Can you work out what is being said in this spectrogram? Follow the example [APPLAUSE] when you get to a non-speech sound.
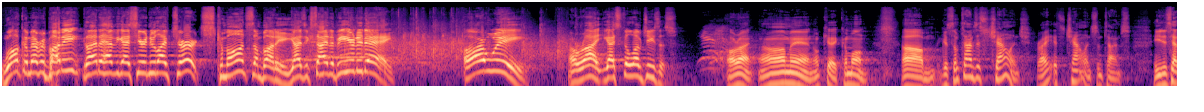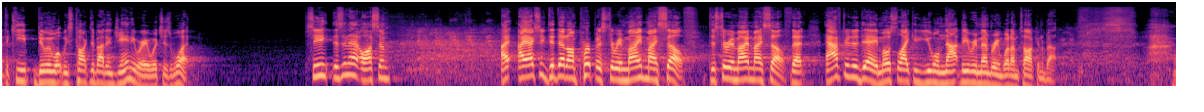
Welcome, everybody. Glad to have you guys here at New Life Church. Come on, somebody. You guys excited to be here today? Are we? All right. You guys still love Jesus? Yes. All right. Oh, man. Okay, come on. Um, because sometimes it's a challenge, right? It's a challenge sometimes. You just have to keep doing what we talked about in January, which is what? See, isn't that awesome? [LAUGHS] I, I actually did that on purpose to remind myself just to remind myself that after today, most likely you will not be remembering what I'm talking about.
